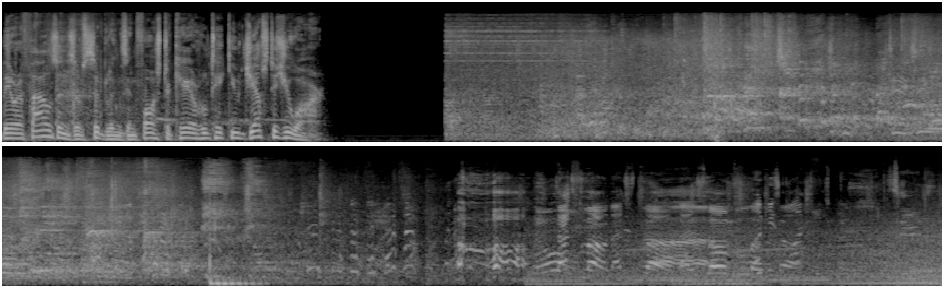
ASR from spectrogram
There are thousands of siblings in foster care who'll take you just as you are. That's low. That's low. That's low. Look, he's blushing. Seriously.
